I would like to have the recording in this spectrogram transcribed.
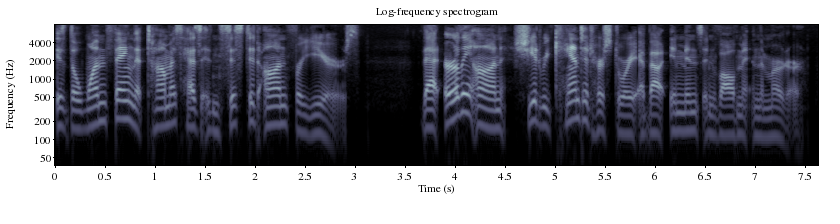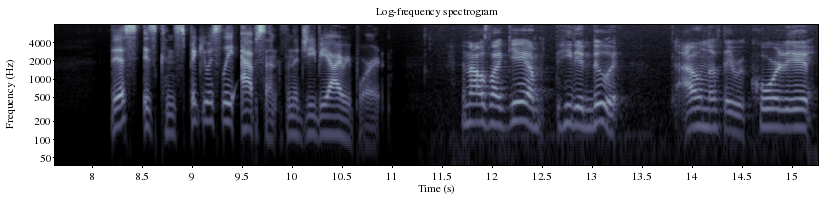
is the one thing that Thomas has insisted on for years that early on she had recanted her story about Inman's involvement in the murder. This is conspicuously absent from the GBI report. And I was like, yeah, he didn't do it. I don't know if they recorded it.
